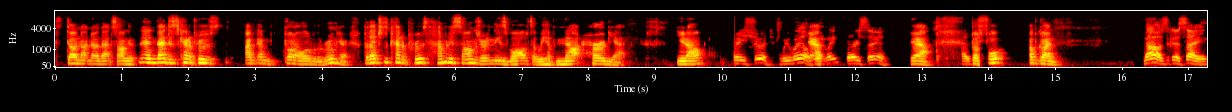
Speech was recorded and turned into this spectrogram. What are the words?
still not know that song, and that just kind of proves. I'm, I'm going all over the room here, but that just kind of proves how many songs are in these vaults that we have not heard yet. You know. We should. We will, yeah. won't we? Very soon. Yeah. Before, oh, go ahead. No, I was going to say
